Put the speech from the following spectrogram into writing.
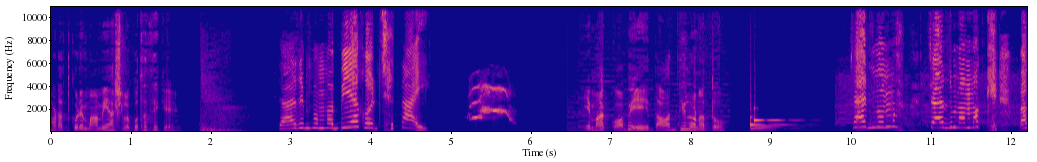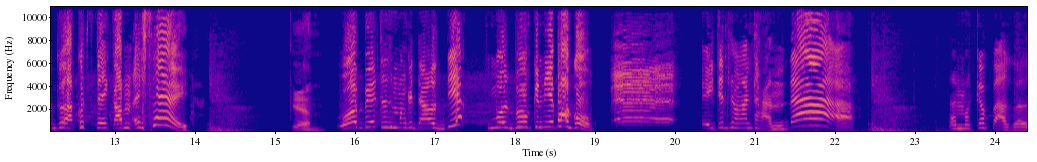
হঠাৎ করে মামি আসলো কোথা থেকে? চাঁদ মামা বিয়ে করছে তাই। এমা কবে? দাওয়াত দিল না তো। চাঁদ মামা চাঁদ মামা কি পাগলা করতে কামড়াইছে কেন? ও বেটা তোমাকে দাও দিয়ে তোমার বউকে নিয়ে ভাগো। এইটা তোমার ঠান্ডা আমাকে পাগল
